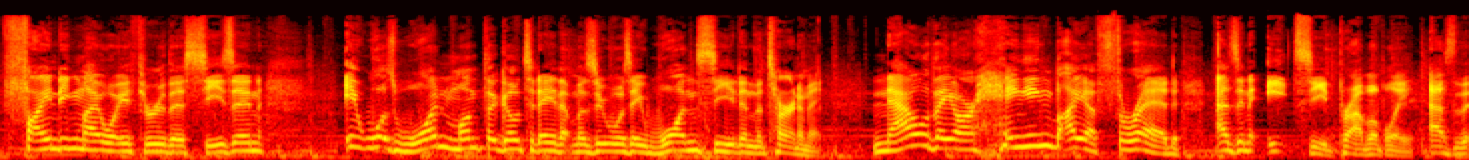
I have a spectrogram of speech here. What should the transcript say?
finding my way through this season. It was one month ago today that Mizzou was a one seed in the tournament. Now they are hanging by a thread as an eight seed, probably as the,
